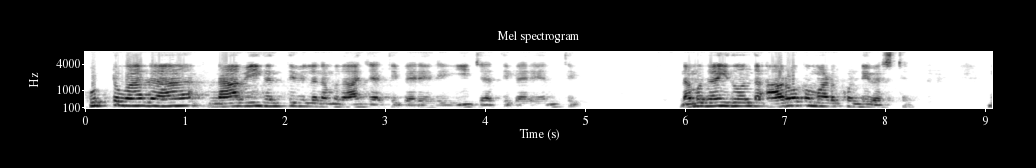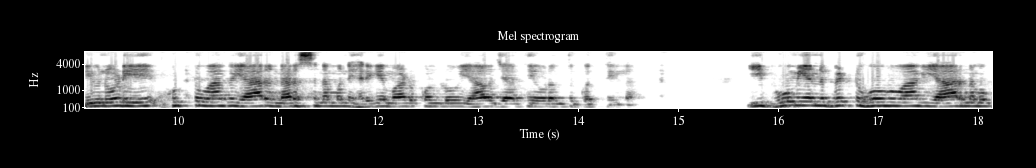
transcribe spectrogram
ಹುಟ್ಟುವಾಗ ನಾವೀಗ ಅಂತೀವಿಲ್ಲ ನಮ್ದು ಆ ಜಾತಿ ಬೇರೆ ರೀ, ಈ ಜಾತಿ ಬೇರೆ ಅಂತೀವಿ. ನಮಗ ಇದು ಒಂದು ಆರೋಪ ಮಾಡಿಕೊಂಡಿವಿ ಅಷ್ಟೇ. ನೀವು ನೋಡಿ, ಹುಟ್ಟುವಾಗ ಯಾರು ನರ್ಸ್ ನಮ್ಮನ್ನು ಹೆರಿಗೆ ಮಾಡಿಕೊಂಡ್ಲು, ಯಾವ ಜಾತಿಯವರಂತ ಗೊತ್ತಿಲ್ಲ. ಈ ಭೂಮಿಯನ್ನು ಬಿಟ್ಟು ಹೋಗುವಾಗ ಯಾರು ನಮಗ್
